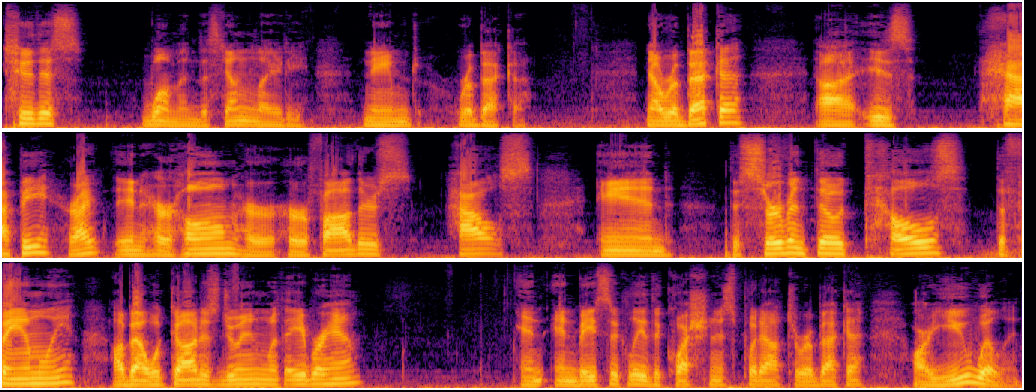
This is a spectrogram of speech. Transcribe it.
to this woman, this young lady named Rebecca. Now, Rebecca uh, is happy, right, in her home, her, her father's house, and the servant, though, tells the family about what God is doing with Abraham. And, and basically, the question is put out to Rebecca Are you willing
